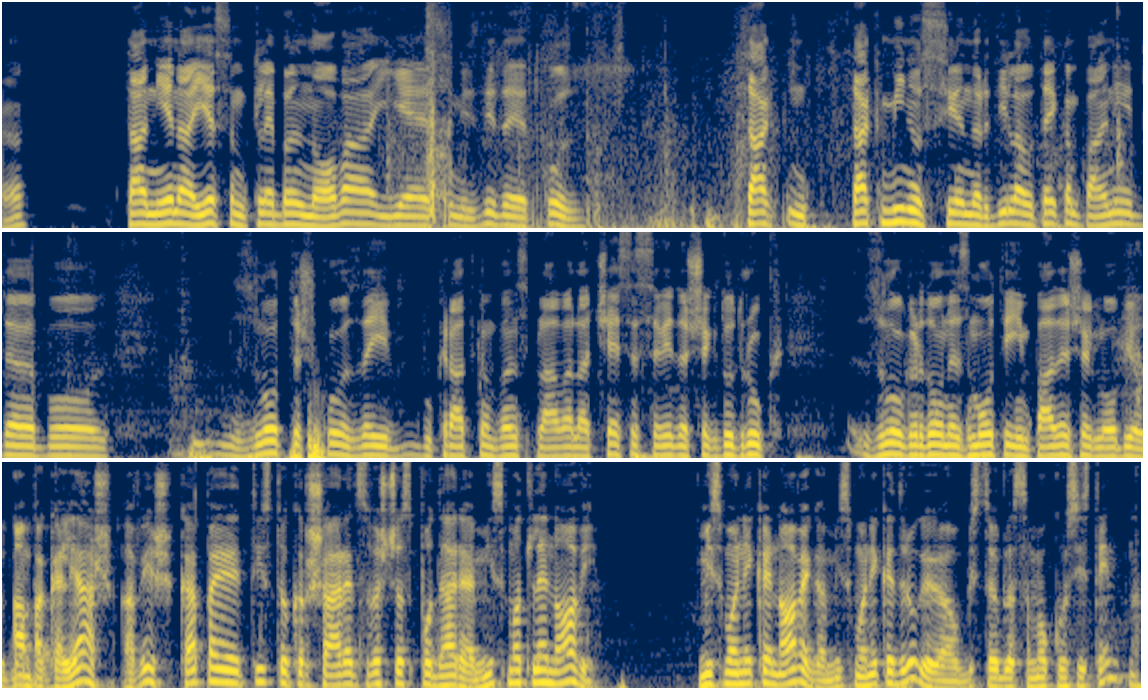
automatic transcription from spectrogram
Ja? Ta njena, jaz sem klebel nova, je, se mi zdi, da je tako tak, tak minus je naredila v tej kampanji, da bo zelo težko zdaj v kratkem ven splavala, če se seveda še kdo drug zelo grdo ne zmoti in pade še globje od Ampak, Aljaš, a veš, kaj pa je tisto, kar šarec vse čas podarja? Mi smo tle novi. Mi smo nekaj novega, mi smo nekaj drugega, v bistvu je bila samo konsistentna.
